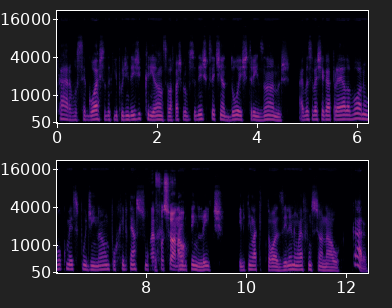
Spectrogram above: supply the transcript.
cara, você gosta daquele pudim desde criança, ela faz para você desde que você tinha dois, três anos. Aí você vai chegar para ela, vó, não vou comer esse pudim não, porque ele tem Não é açúcar. Ah, ele funcional. tem leite, ele tem lactose, ele não é funcional. Cara,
